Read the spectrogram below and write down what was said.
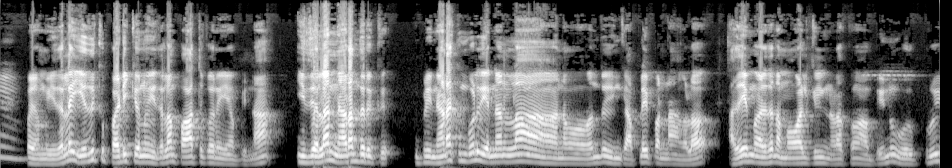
ம். இப்போ நம்ம இதெல்லாம் எதுக்கு படிக்கணும்? இதெல்லாம் பார்த்துக்கணும் அப்படின்னா இதெல்லாம் நடந்திருக்கு. இப்படி நடக்கும்பொழுது என்னென்னலாம் நம்ம வந்து இங்க அப்ளை பண்ணாங்களோ அதே மாதிரி தான் நம்ம வாழ்க்கையில் நடக்கும் அப்படின்னு ஒரு புரி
